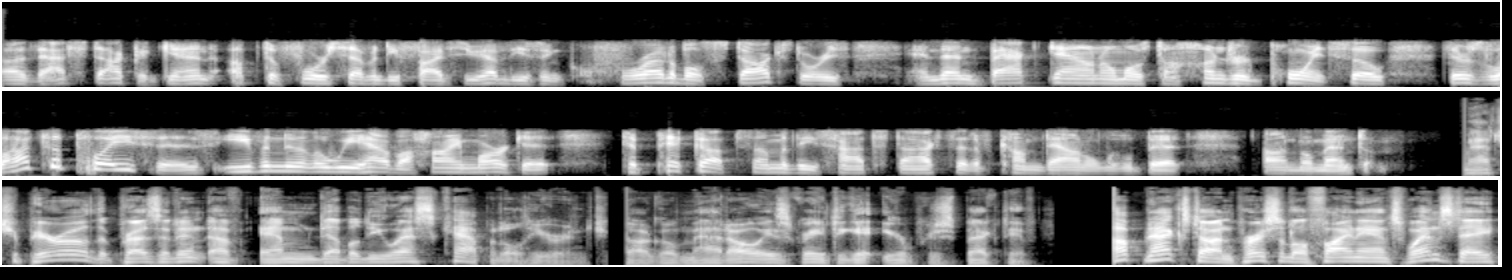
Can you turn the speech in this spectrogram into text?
uh, that stock again up to 475. So you have these incredible stock stories, and then back down almost 100 points. So there's lots of places, even though we have a high market, to pick up some of these hot stocks that have come down a little bit on momentum. Matt Shapiro, the president of MWS Capital here in Chicago. Matt, always great to get your perspective. Up next on Personal Finance Wednesday,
